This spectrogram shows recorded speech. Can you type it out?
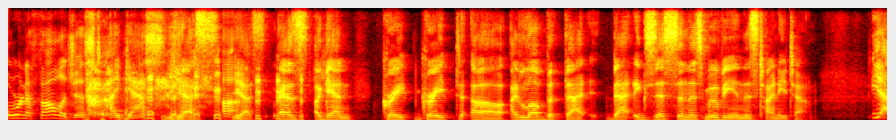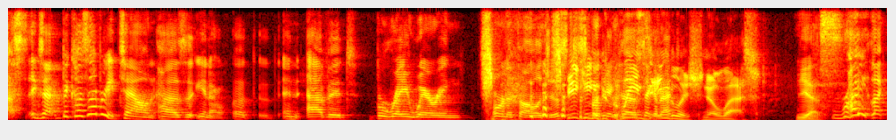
ornithologist i guess Yes, yes. As again, great, great. Uh, I love that that that exists in this movie in this tiny town. yes exactly because every town has a, you know a, an avid beret wearing ornithologist Speaking the smoking Queen's. English, no less. Yes. right like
